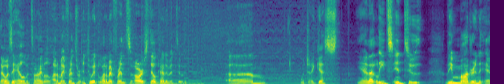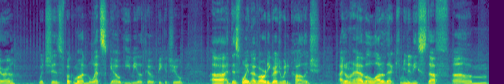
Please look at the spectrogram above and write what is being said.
that was a hell of a time. A lot of my friends were into it. A lot of my friends are still kind of into it. Um, which I guess, yeah, that leads into the modern era, which is Pokemon Let's Go Eevee, Let's Go Pikachu. Uh, at this point, I've already graduated college. I don't have a lot of that community stuff um,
